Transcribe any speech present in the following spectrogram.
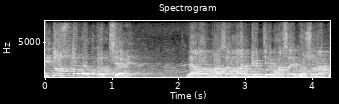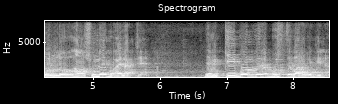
ইতস্ত বোধ করছি আমি। যে আমার ভাষা মানজুর যে ভাষায় ঘোষণা করল, আমার শুনেই ভয় লাগছে। যে আমি কি বলব, এরা বুঝতে পারবে কিনা।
